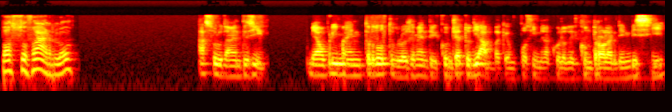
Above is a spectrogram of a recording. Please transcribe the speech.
posso farlo? Assolutamente sì. Abbiamo prima introdotto velocemente il concetto di hub, che è un po' simile a quello del controller di NBC,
